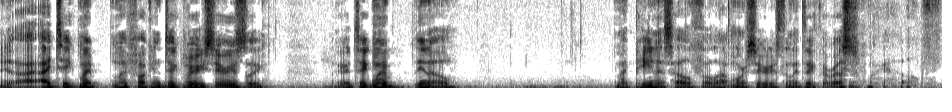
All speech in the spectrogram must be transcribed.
you know, I, I, take my, my fucking dick very seriously. Like I take my, you know, my penis health a lot more serious than I take the rest of my health.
